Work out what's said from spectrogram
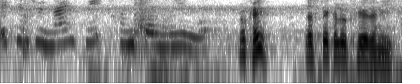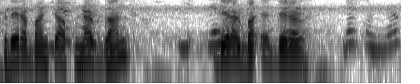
it can shoot 90 feet, 27 meters. Okay, let's take a look here, Anik. So there are a bunch of Nerf guns. There are uh, there are There's some Nerf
